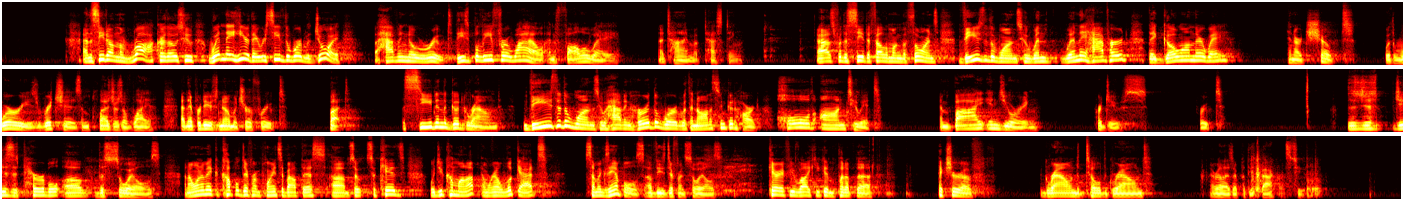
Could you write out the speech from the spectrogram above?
And the seed on the rock are those who, when they hear, they receive the word with joy, but having no root. These believe for a while and fall away in a time of testing. As for the seed that fell among the thorns, these are the ones who, when, when they have heard, they go on their way and are choked with worries, riches, and pleasures of life, and they produce no mature fruit. But the seed in the good ground, these are the ones who, having heard the word with an honest and good heart, hold on to it, and by enduring, produce fruit. This is just Jesus' parable of the soils. And I want to make a couple different points about this. Um, so, so, kids, would you come on up and we're going to look at some examples of these different soils. Carrie, if you'd like, you can put up the picture of ground, tilled ground. I realize I put these backwards too.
